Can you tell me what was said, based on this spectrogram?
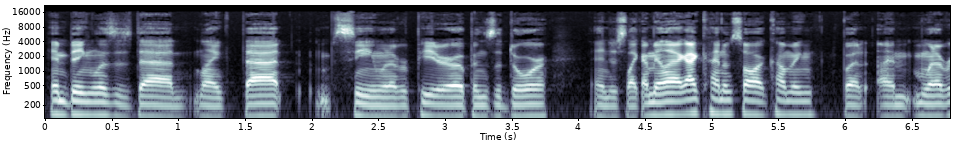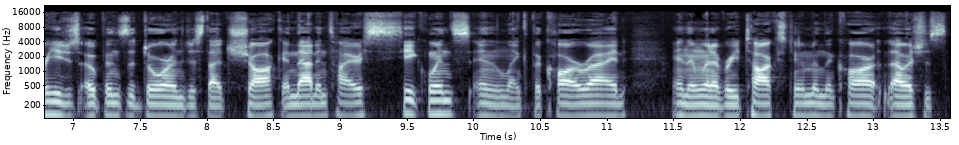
him being Liz's dad, like that scene whenever Peter opens the door and just like I mean like I kind of saw it coming, but I'm whenever he just opens the door and just that shock and that entire sequence and like the car ride and then whenever he talks to him in the car, that was just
